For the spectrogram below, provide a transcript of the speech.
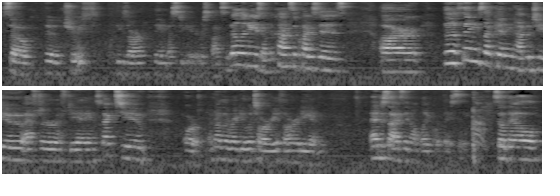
So the truth, these are the investigator responsibilities, and the consequences are the things that can happen to you after FDA inspects you or another regulatory authority and, and decides they don't like what they see. So they'll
